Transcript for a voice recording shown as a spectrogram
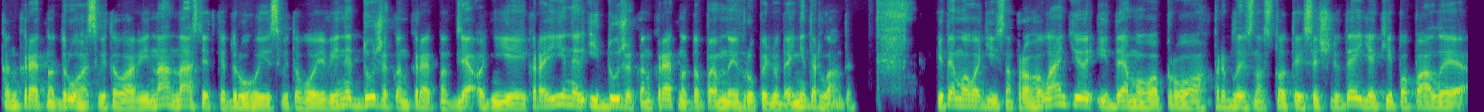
Конкретно Друга світова війна, наслідки Другої світової війни, дуже конкретно для однієї країни і дуже конкретно до певної групи людей. Нідерланди. Іде мова дійсно про Голландію, іде мова про приблизно 100 тисяч людей, які попали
